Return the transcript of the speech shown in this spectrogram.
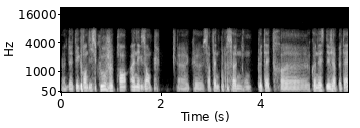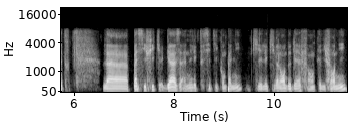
des grands discours, je prends un exemple euh, que certaines personnes ont peut-être euh, connaissent déjà peut-être. La Pacific Gas and Electricity Company, qui est l'équivalent d'EDF en Californie,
